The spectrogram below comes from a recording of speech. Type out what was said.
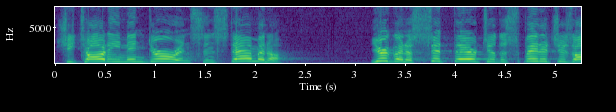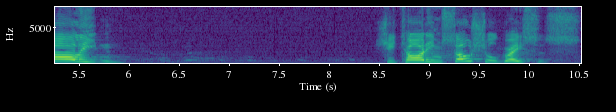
She taught him endurance and stamina. You're going to sit there till the spinach is all eaten. She taught him social graces.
